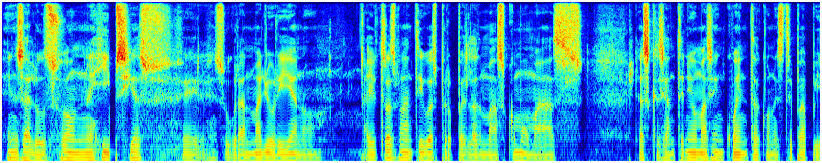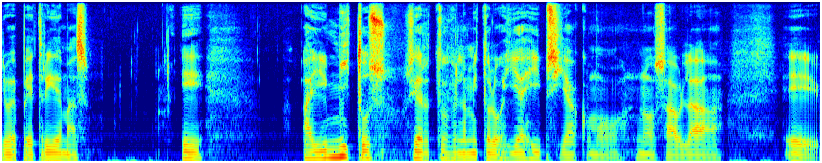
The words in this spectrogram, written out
en salud son egipcias, en su gran mayoría, ¿no? Hay otras más antiguas, pero pues las más como más, las que se han tenido más en cuenta con este papiro de Petri y demás. Eh, hay mitos, ¿cierto? En la mitología egipcia, como nos habla eh,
